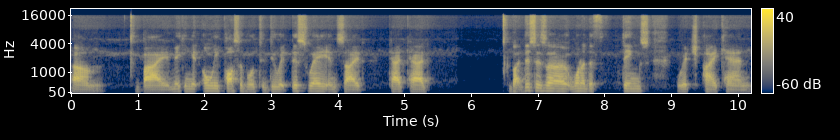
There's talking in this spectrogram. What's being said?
um, by making it only possible to do it this way inside cadCAD. But this is uh, one of the things which I can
